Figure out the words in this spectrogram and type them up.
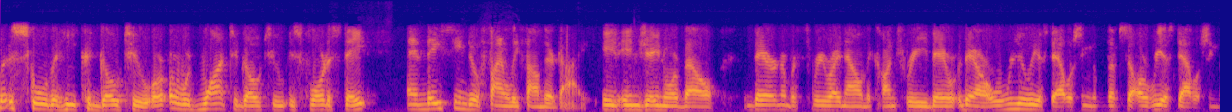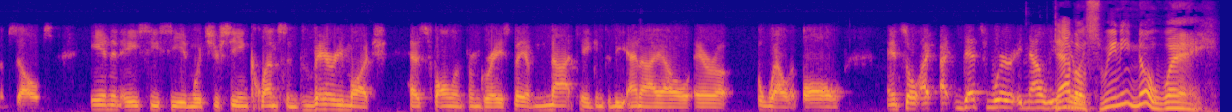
uh, school that he could go to or, or would want to go to is Florida State, and they seem to have finally found their guy in, in Jay Norvell. They're number three right now in the country. They they are really establishing themselves or reestablishing themselves in an ACC in which you're seeing Clemson very much has fallen from grace. They have not taken to the NIL era well at all, and so I, I that's where it now leads. me Dabo like, Swinney? No way.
